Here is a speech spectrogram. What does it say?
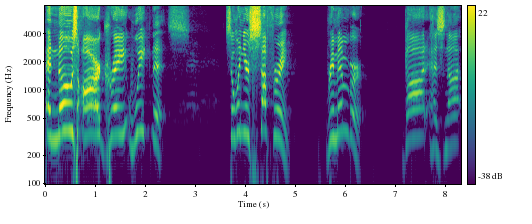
and knows our great weakness. So when you're suffering, remember, God has not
